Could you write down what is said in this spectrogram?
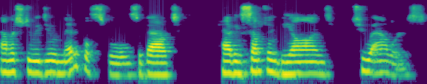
how much do we do in medical schools about having something beyond two hours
